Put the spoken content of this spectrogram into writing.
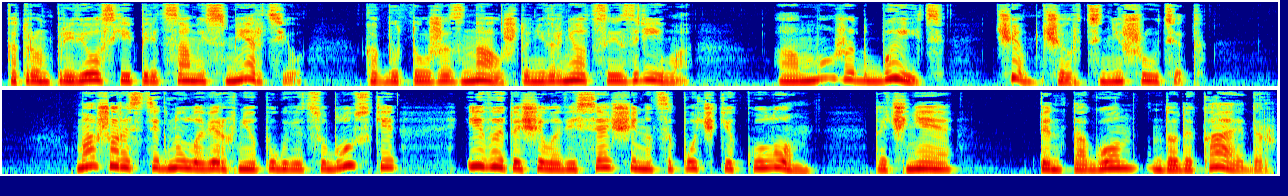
который он привез ей перед самой смертью, как будто уже знал, что не вернется из Рима. А может быть, чем черт не шутит? Маша расстегнула верхнюю пуговицу блузки и вытащила висящий на цепочке кулон, точнее, пентагон додекаэдр,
